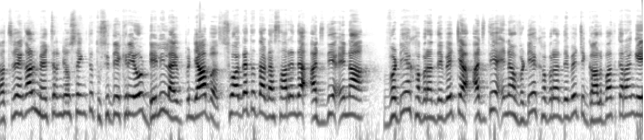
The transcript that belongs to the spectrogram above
ਸਤਿ ਸ੍ਰੀ ਅਕਾਲ, ਮੈਂ ਚਰਨਜੋਤ ਸਿੰਘ ਤੇ ਤੁਸੀਂ ਦੇਖ ਰਹੇ ਹੋ ਡੇਲੀ ਲਾਈਵ ਪੰਜਾਬ। ਸਵਾਗਤ ਹੈ ਤੁਹਾਡਾ ਸਾਰਿਆਂ ਦਾ ਅੱਜ ਦੀਆਂ ਇਹਨਾਂ ਵੱਡੀਆਂ ਖਬਰਾਂ ਦੇ ਵਿੱਚ। ਅੱਜ ਦੀਆਂ ਇਹਨਾਂ ਵੱਡੀਆਂ ਖਬਰਾਂ ਦੇ ਵਿੱਚ ਗੱਲਬਾਤ ਕਰਾਂਗੇ।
